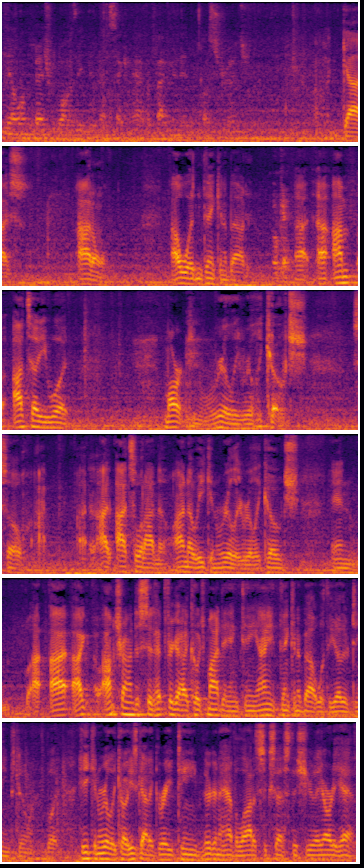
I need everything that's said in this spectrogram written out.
Knell on the bench for as long as they did that second half, a five-minute plus stretch? Guys, I don't. I wasn't thinking about it. Okay. I, I, I'm. I'll tell you what. Mark can really, really coach. So I, I, I, that's what I know. I know he can really, really coach. And I, I, I'm trying to sit, figure out how to coach my dang team. I ain't thinking about what the other team's doing. But he can really coach. He's got a great team. They're going to have a lot of success this year. They already have.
